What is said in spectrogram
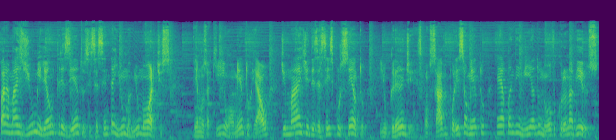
para mais de 1 milhão 361 mil mortes, Vemos aqui um aumento real de mais de 16% e o grande responsável por esse aumento é a pandemia do novo coronavírus.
